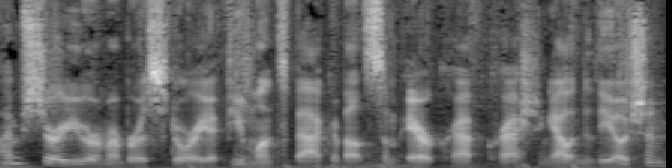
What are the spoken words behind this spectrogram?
I'm sure you remember a story a few months back about some aircraft crashing out into the ocean.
